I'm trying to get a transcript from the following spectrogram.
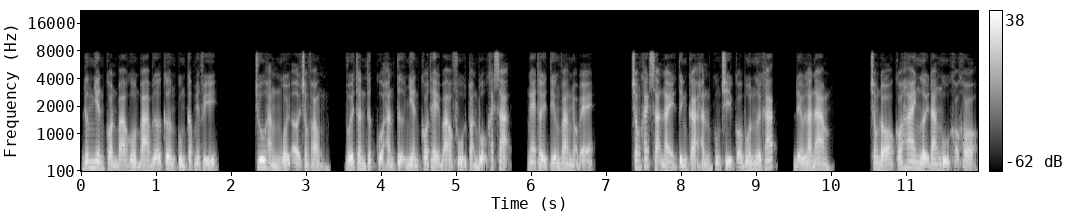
đương nhiên còn bao gồm ba bữa cơm cung cấp miễn phí. Chu hằng ngồi ở trong phòng, với thần thức của hắn tự nhiên có thể bao phủ toàn bộ khách sạn, nghe thấy tiếng vang nhỏ bé. Trong khách sạn này tính cả hắn cũng chỉ có bốn người khác, đều là nam. Trong đó có hai người đang ngủ khò khò,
